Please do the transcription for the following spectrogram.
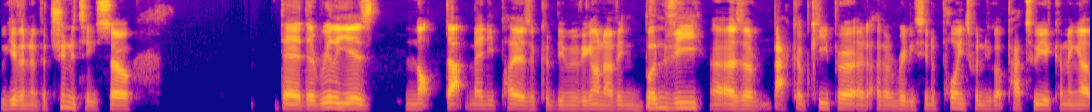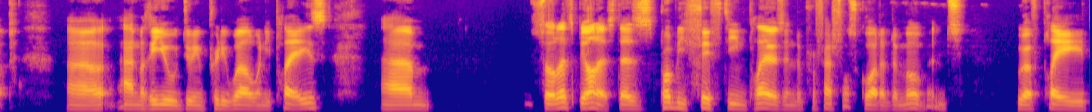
we give an opportunity. So there, there really is not that many players that could be moving on. I think Bonnevie uh, as a backup keeper, I, don't really see the point when you've got Patouillet coming up uh, and Riou doing pretty well when he plays. Um, so let's be honest, there's probably 15 players in the professional squad at the moment who have played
